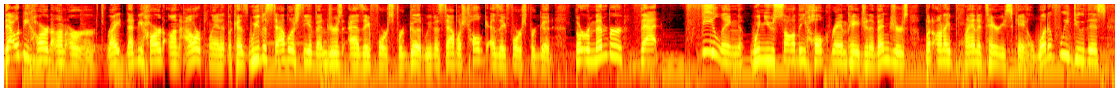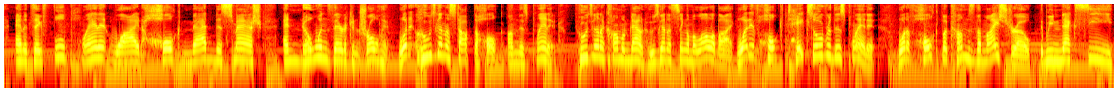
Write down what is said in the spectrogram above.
that would be hard on our Earth, right? That'd be hard on our planet because we've established the Avengers as a force for good. We've established Hulk as a force for good. But remember that feeling when you saw the Hulk rampage in Avengers, but on a planetary scale? What if we do this and it's a full planet wide Hulk madness smash and no one's there to control him? What who's to stop the Hulk on this planet? Who's going to calm him down? Who's going to sing him a lullaby? What if Hulk takes over this planet? What if Hulk becomes the maestro? We next see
